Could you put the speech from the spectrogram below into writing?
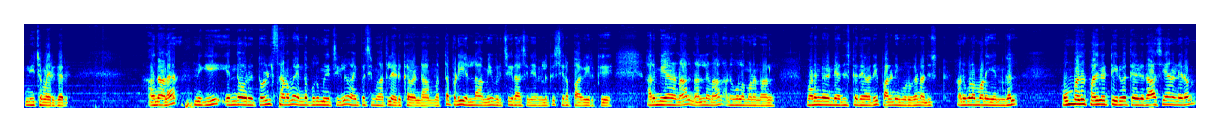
நீச்சமாக இருக்காரு அதனால் இன்னைக்கு எந்த ஒரு தொழில் ஸ்தானமோ எந்த புது முயற்சிகளும் ஐப்பசி மாதத்தில் எடுக்க வேண்டாம். மற்றபடி எல்லாமே விருச்சிகராசினியர்களுக்கு சிறப்பாகவே இருக்கு. அருமையான நாள் நல்ல நாள் அனுகூலமான நாள். வணங்க வேண்டிய அதிர்ஷ்ட தேவதை பழனி முருகன். அதிர்ஷ்ட அனுகூலமான எண்கள் ஒன்பது பதினெட்டு இருபத்தேழு ராசியான நிறம்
